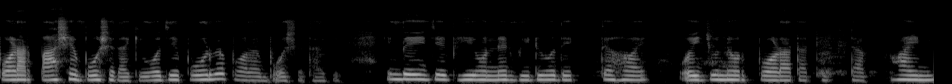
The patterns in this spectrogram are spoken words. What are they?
পড়ার পাশে বসে থাকি। ও যে পড়বে পড়া বসে থাকি। কিন্তু এই যে ভি, অন্যের ভিডিও দেখতে হয়, ওই জন্য ওর পড়াটা ঠিকঠাক হয়নি।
